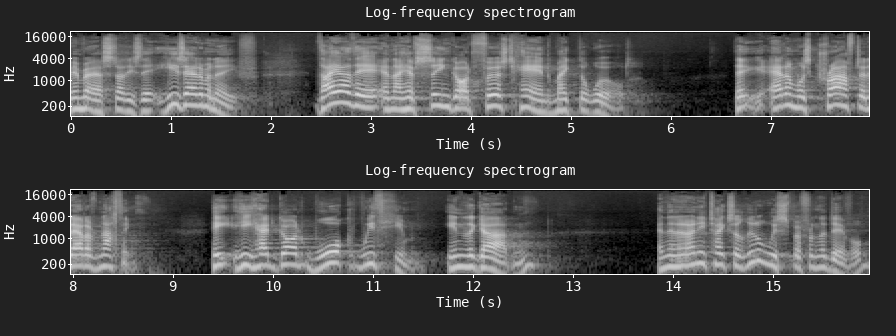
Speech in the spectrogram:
Remember our studies there? Here's Adam and Eve. They are there and they have seen God firsthand make the world. Adam was crafted out of nothing. He, he had God walk with him in the garden and then it only takes a little whisper from the devil,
